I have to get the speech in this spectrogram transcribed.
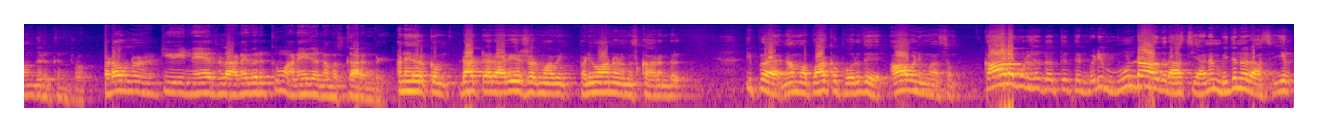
வந்திருக்கின்றோம். கடவுளர் டிவி நேயர்கள் அனைவருக்கும் அநேக நமஸ்காரங்கள். அனைவருக்கும் டாக்டர் ஹரிஹர் சர்மாவின் பணிவான நமஸ்காரங்கள். இப்போ நம்ம பார்க்க போகிறது ஆவணி மாதம் காலபுருஷ தத்துவத்தின்படி மூன்றாவது ராசியான மிதுன ராசியில்.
